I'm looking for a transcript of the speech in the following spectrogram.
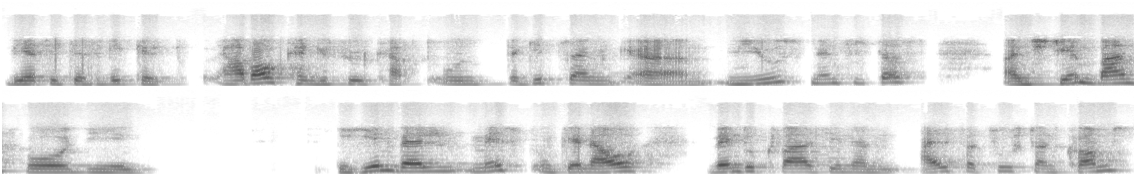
wie hat sich das entwickelt. Habe auch kein Gefühl gehabt. Und da gibt es ein äh, Muse, nennt sich das, ein Stirnband, wo die Gehirnwellen misst und genau, wenn du quasi in einen Alpha-Zustand kommst,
